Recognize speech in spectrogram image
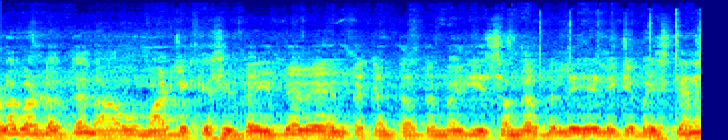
ಒಳಗೊಂಡಂತೆ ನಾವು ಮಾಡಲಿಕ್ಕೆ ಸಿದ್ಧ ಇದ್ದೇವೆ ಅಂತಕ್ಕಂಥದ್ದನ್ನು ಈ ಸಂದರ್ಭದಲ್ಲಿ ಹೇಳಲಿಕ್ಕೆ ಬಯಸ್ತೇನೆ.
